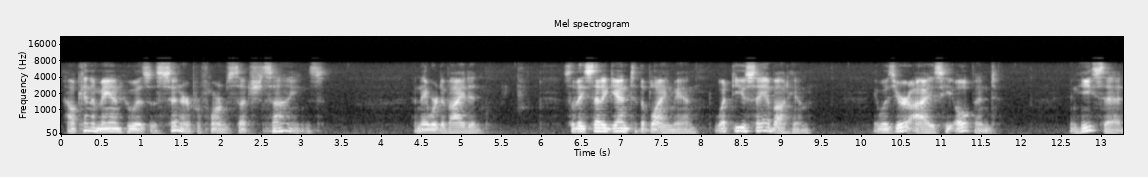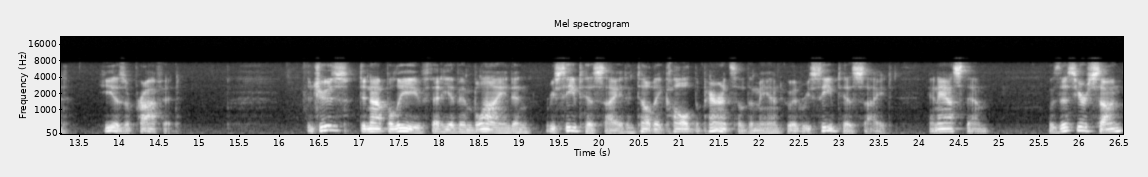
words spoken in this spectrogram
How can a man who is a sinner perform such signs? And they were divided. So they said again to the blind man, What do you say about him? It was your eyes he opened. And he said, He is a prophet. The Jews did not believe that he had been blind and received his sight until they called the parents of the man who had received his sight and asked them, Was this your son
